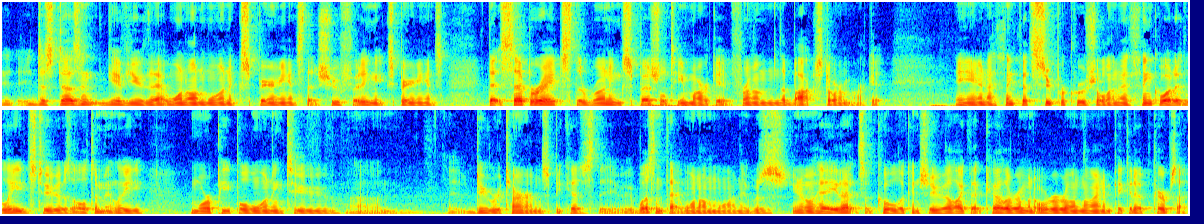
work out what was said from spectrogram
it, it just doesn't give you that one-on-one experience, that shoe fitting experience that separates the running specialty market from the box store market. And I think that's super crucial. And I think what it leads to is ultimately more people wanting to um, do returns because it wasn't that one on one. It was, you know, hey, that's a cool looking shoe. I like that color. I'm going to order it online and pick it up curbside.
